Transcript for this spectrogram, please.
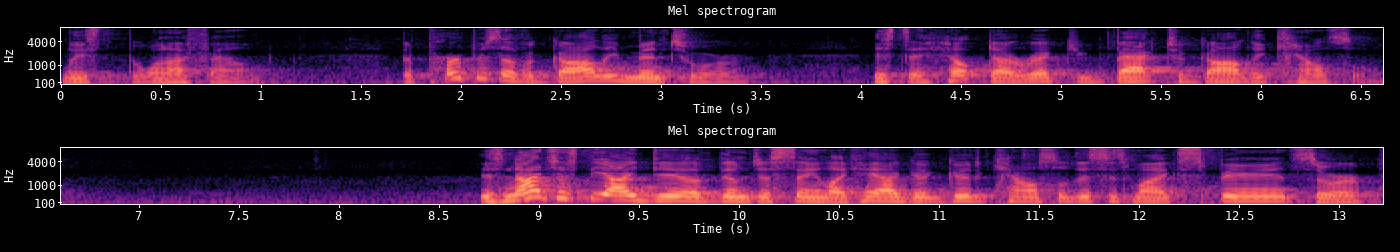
at least the one I found. The purpose of a godly mentor is to help direct you back to godly counsel. It's not just the idea of them just saying, like, hey, I got good counsel, this is my experience, or,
